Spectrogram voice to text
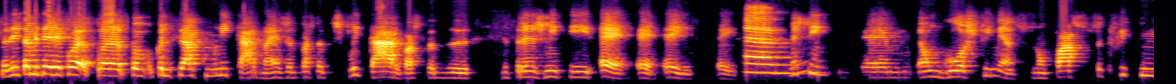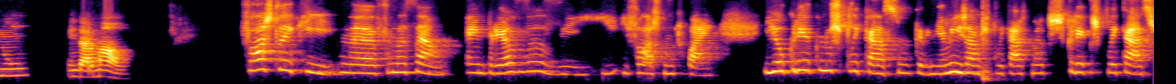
Mas isso também tem a ver com a, com a, com a necessidade de comunicar, não é? A gente gosta de explicar, gosta de, de transmitir. É, é, é isso, é isso. Um... Mas sim, é, é, um gosto imenso. Não faço sacrifício nenhum em dar mal. Falaste aqui na formação em empresas e, e, e, falaste muito bem. E eu queria que nos explicasse um bocadinho, a mim já me explicaste, mas queria que explicasses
